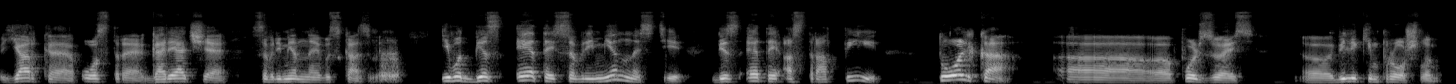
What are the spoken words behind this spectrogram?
яркое, острое, горячее современное высказывание. И вот без этой современности, без этой остроты, только э, пользуясь э, великим прошлым,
